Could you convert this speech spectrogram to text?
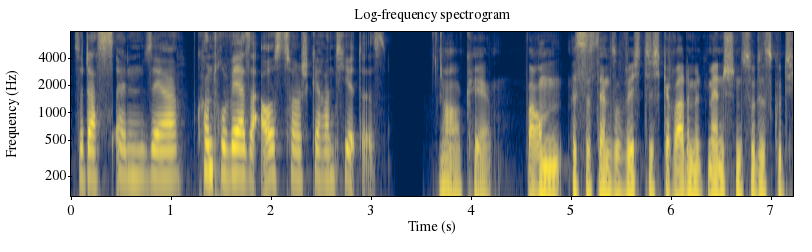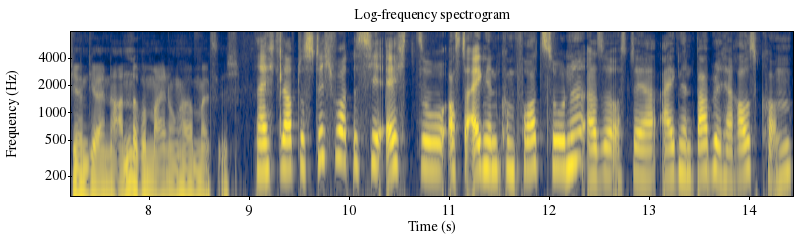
sodass ein sehr kontroverser Austausch garantiert ist. Ah, okay. Warum ist es denn so wichtig, gerade mit Menschen zu diskutieren, die eine andere Meinung haben als ich? Na, ich glaube, das Stichwort ist hier echt so aus der eigenen Komfortzone, also aus der eigenen Bubble herauskommen.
